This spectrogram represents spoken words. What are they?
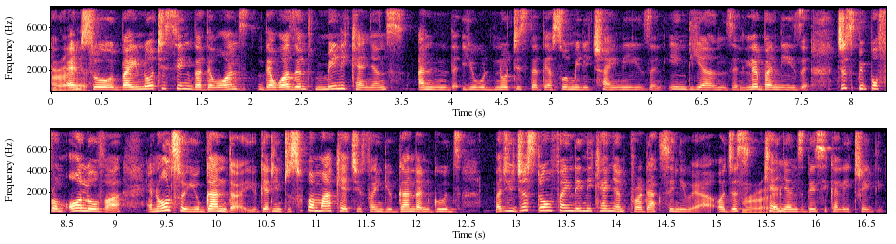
Right. And so by noticing that there, was, there wasn't many Kenyans and you would notice that there are so many Chinese and Indians and Lebanese and just people from all over and also Uganda. You get into supermarkets, you find Ugandan goods, but you just don't find any Kenyan products anywhere or just right. Kenyans basically trading.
